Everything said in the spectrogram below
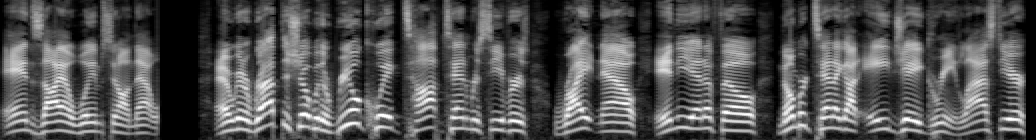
and Zion Williamson on that one. And we're going to wrap the show with a real quick top 10 receivers right now in the NFL. Number 10, I got A.J. Green. Last year,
